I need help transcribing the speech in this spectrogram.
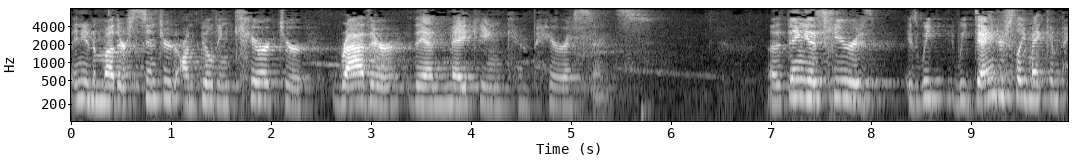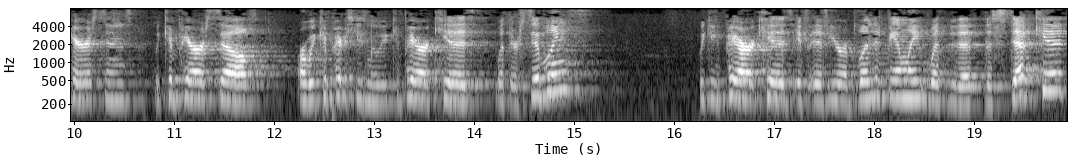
they need a mother centered on building character rather than making comparisons. Now, the thing is, here is, is we, we dangerously make comparisons, we compare ourselves or we compare, excuse me, we compare our kids with their siblings. We can compare our kids, if, if you're a blended family, with the, the step kids.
